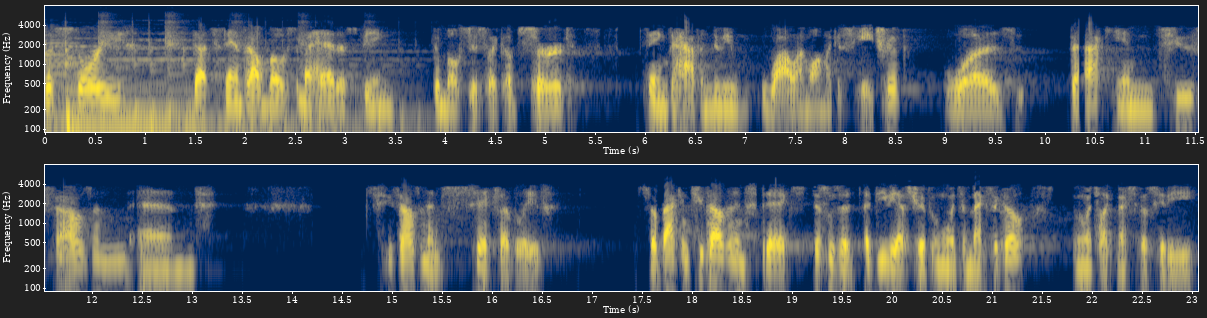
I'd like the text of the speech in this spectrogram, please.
The story that stands out most in my head as being the most just like absurd thing to happen to me while I'm on like a skate trip was back in 2000 and 2006, I believe. So back in 2006, this was a, a DVS trip, and we went to Mexico. We went to like Mexico City,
